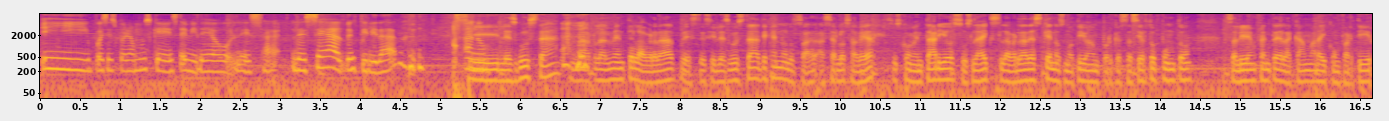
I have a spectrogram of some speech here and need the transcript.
y pues esperamos que este video les, les sea de utilidad. Ah, si les gusta, realmente la verdad, este, si les gusta, déjenos hacerlo saber, sus comentarios, sus likes, la verdad es que nos motivan porque hasta cierto punto salir enfrente de la cámara y compartir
